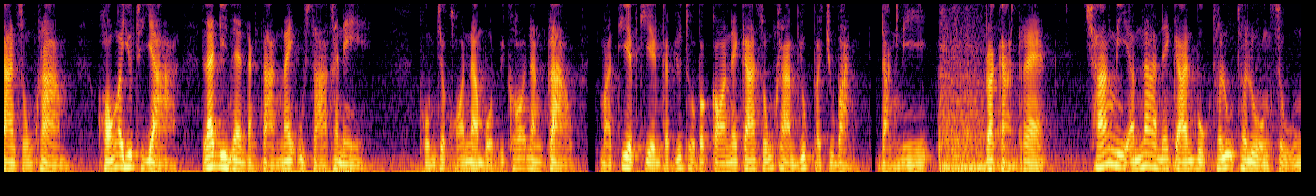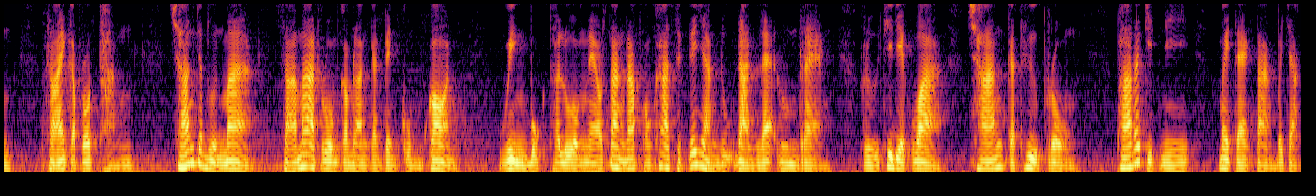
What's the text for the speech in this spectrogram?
การสงคราม ของอยุธยา และดินแดนต่างๆ ในอุษาคเนย์ผมจะขอนำบทวิเคราะห์ดังกล่าว มาเทียบเคียงกับยุทธปกรณ์ในการสงครามยุคปัจจุบัน ดังนี้ ประการแรก ช้างมีอำนาจในการบุกทะลุทะลวงสูง คล้ายกับรถถัง ช้างจำนวนมากสามารถรวมกำลังกันเป็นกลุ่มก้อน วิ่งบุกทะลวงแนวตั้งรับของข้าศึกได้อย่างดุดันและรุนแรง หรือที่เรียกว่า ช้างกระทืบโรงภารกิจนี้ไม่แตกต่างไปจาก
